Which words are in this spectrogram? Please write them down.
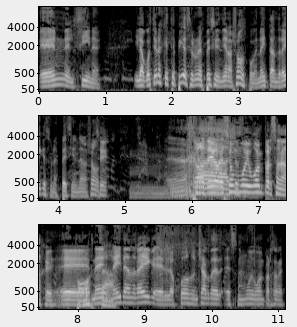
en el cine. Y la cuestión es que este pibe será una especie de Indiana Jones, porque Nathan Drake es una especie de Indiana Jones. Sí. Eh, No, te digo, es un muy buen personaje. Eh, Nathan Drake en los juegos de Uncharted es un muy buen personaje.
